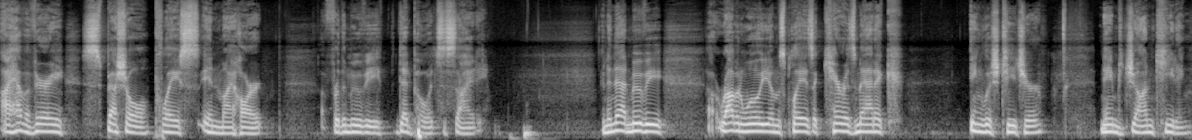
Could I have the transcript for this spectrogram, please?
I have a very special place in my heart for the movie Dead Poets Society. And in that movie, uh, Robin Williams plays a charismatic English teacher named John Keating,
